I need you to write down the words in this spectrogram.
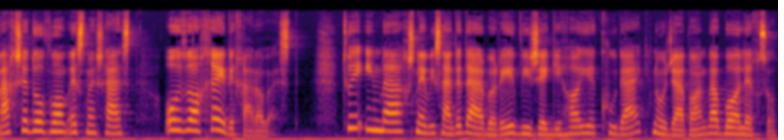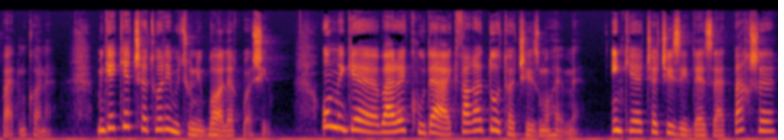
بخش دوم اسمش هست اوضاع خیلی خراب است. توی این بخش نویسنده درباره ویژگی های کودک، نوجوان و بالغ صحبت می‌کنه. میگه که چطوری می‌تونی بالغ باشیم. اون میگه برای کودک فقط دو تا چیز مهمه. اینکه چه چیزی لذت بخشه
